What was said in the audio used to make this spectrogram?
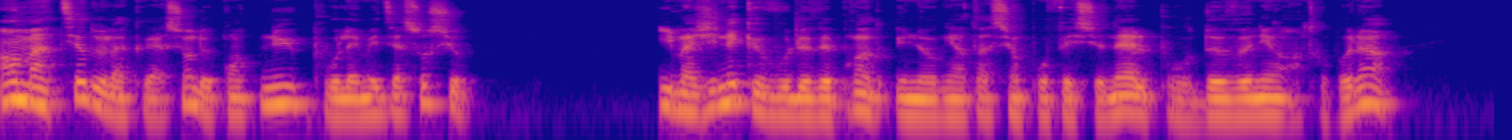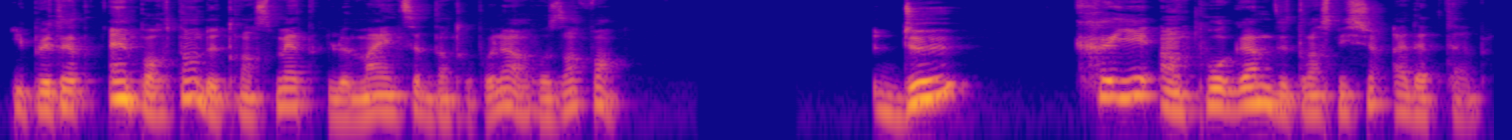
en matière de la création de contenu pour les médias sociaux. Imaginez que vous devez prendre une orientation professionnelle pour devenir entrepreneur il peut être important de transmettre le mindset d'entrepreneur à vos enfants. 2. Créer un programme de transmission adaptable.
